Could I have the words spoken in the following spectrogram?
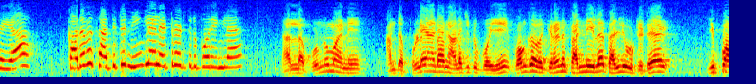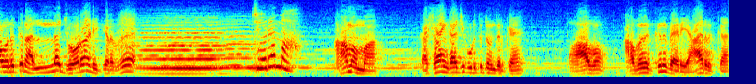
மாஸ்டரையா கதவை சாத்திட்டு நீங்களே லெட்டர் எடுத்துட்டு போறீங்களே? நல்ல பொண்ணுமா நீ அந்த பிள்ளையாண்டான அழைச்சிட்டு போய் பொங்க வைக்கிறேன்னு தண்ணியில தள்ளி விட்டுட்டு இப்ப அவனுக்கு நல்ல ஜுரம் அடிக்கிறது. ஜுரமா? ஆமாம்மா. கஷாயம் காய்ச்சி கொடுத்துட்டு வந்திருக்கேன். பாவம். அவனுக்குன்னு வேற யார் இருக்கா?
